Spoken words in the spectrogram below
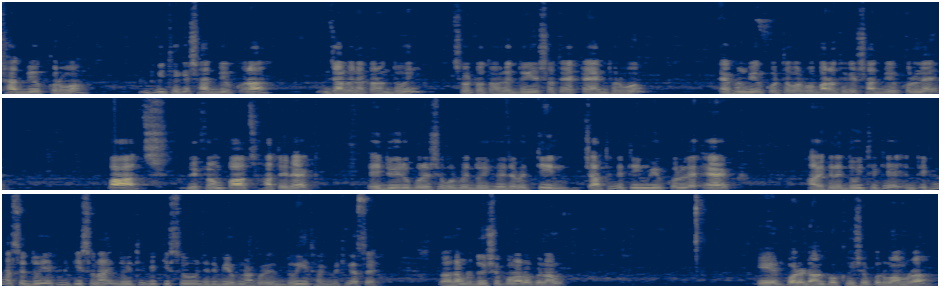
সাত বিয়োগ করব। দুই থেকে সাত বিয়োগ করা যাবে না, কারণ দুই ছোট। তাহলে দুইয়ের সাথে একটা এক ধরবো। এখন বিয়োগ করতে পারব। বারো থেকে সাত বিয়োগ করলে পাঁচ। লিখলাম পাঁচ হাতের এক। এই দুইয়ের উপরে এসে পড়বে দুই হয়ে যাবে তিন। চার থেকে তিন বিয়োগ করলে এক। আর এখানে দুই থেকে, এখানে আছে দুই, এখানে কিছু নাই। দুই থেকে কিছু যদি বিয়োগ না করে দুই থাকবে, ঠিক আছে? তাহলে আমরা দুইশো পনেরো পেলাম। এরপরে ডান পক্ষ হিসাব করব আমরা।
